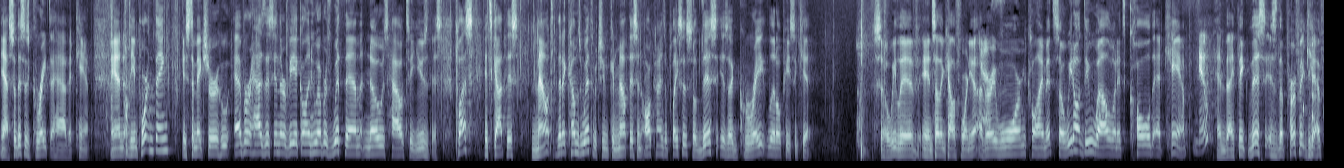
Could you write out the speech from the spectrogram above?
Yeah, so this is great to have at camp. And the important thing is to make sure whoever has this in their vehicle and whoever's with them knows how to use this. Plus, it's got this mount that it comes with, which you can mount this in all kinds of places. So this is a great little piece of kit. So we live in Southern California, a very warm climate. So we don't do well when it's cold at camp. Nope. And I think this is the perfect gift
